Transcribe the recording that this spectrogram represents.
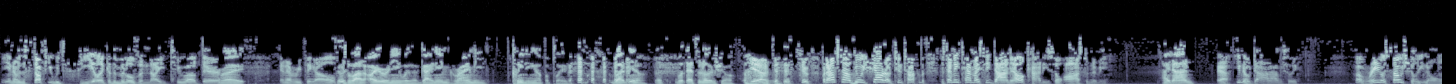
you know, the stuff you would see like in the middle of the night too out there Right. and everything else. There's a lot of irony with a guy named Grimy cleaning up a place. but you know, that's well, that's another show. yeah, that's true. But actually, I'll do a shout out too. Talk about because anytime I see Don Elcott, he's so awesome to me. Hi Don. Yeah, you know Don, obviously. Oh, Radio Social, you know.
